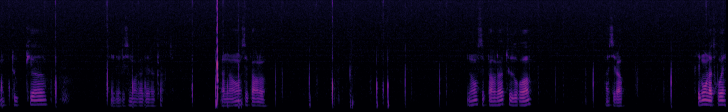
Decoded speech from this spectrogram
En tout cas... Laissez-moi regarder la carte. Ah non, c'est par là. Non, c'est par là, tout droit. Ah, c'est là. C'est bon, on l'a trouvé.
